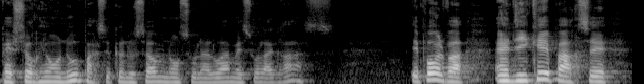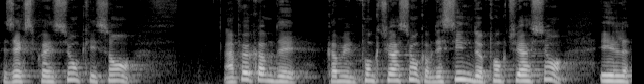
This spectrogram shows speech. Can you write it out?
Pécherions-nous parce que nous sommes non sous la loi mais sous la grâce Et Paul va indiquer par ces expressions qui sont un peu comme, une ponctuation, comme des signes de ponctuation il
